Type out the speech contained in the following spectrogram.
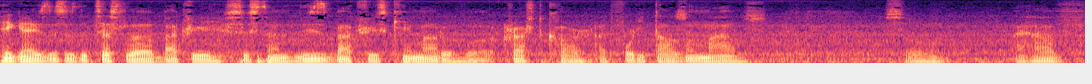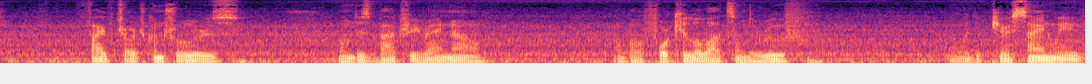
Hey guys, this is the Tesla battery system. These batteries came out of a crashed car at 40,000 miles. So I have five charge controllers on this battery right now. About four kilowatts on the roof. And with the pure sine wave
